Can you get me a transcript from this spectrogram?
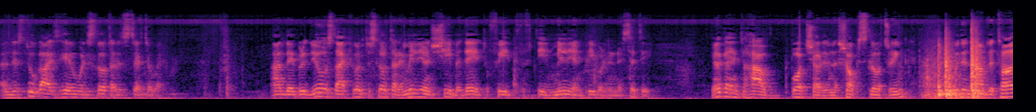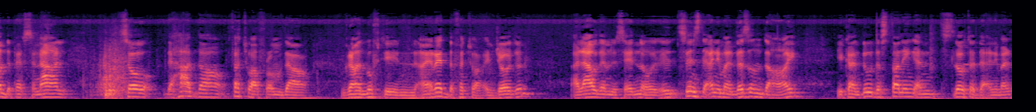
and there's two guys here who will slaughter it straight away. And they produce like you want to slaughter a million sheep a day to feed 15 million people in a city. You're going to have butcher in the shop slaughtering. You wouldn't have the time, the personnel. So they had the fatwa from the Grand Mufti. In, I read the fatwa in Jordan. Allow them to say no. Since the animal doesn't die, you can do the stunning and slaughter the animal,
